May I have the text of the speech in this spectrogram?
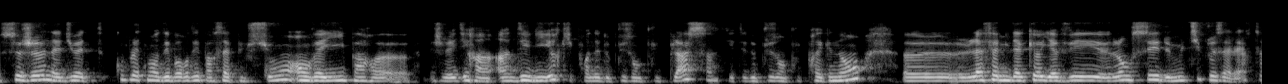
Ce jeune a dû être complètement débordé par sa pulsion, envahi par, euh, je vais dire, un, délire qui prenait de plus en plus de place, qui était de plus en plus prégnant. Euh, la famille d'accueil avait lancé de multiples alertes.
